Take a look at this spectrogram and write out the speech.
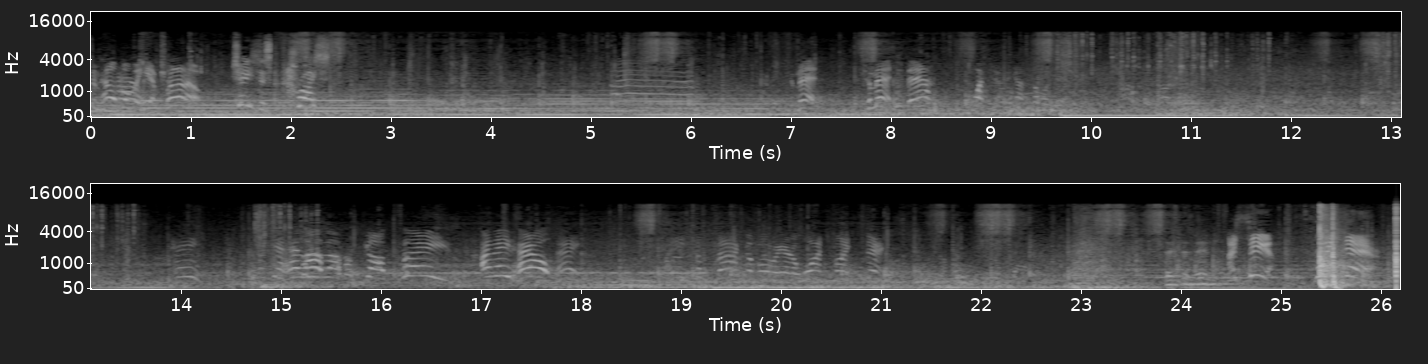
Need some help over here, pronto! Jesus Christ! Come in! Come in, you there? Watch out, I got someone here. Hey! Get the hell up! love of God, please! I need help! Hey! I need some backup over here to watch my six! This is it. I see him! Right there!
